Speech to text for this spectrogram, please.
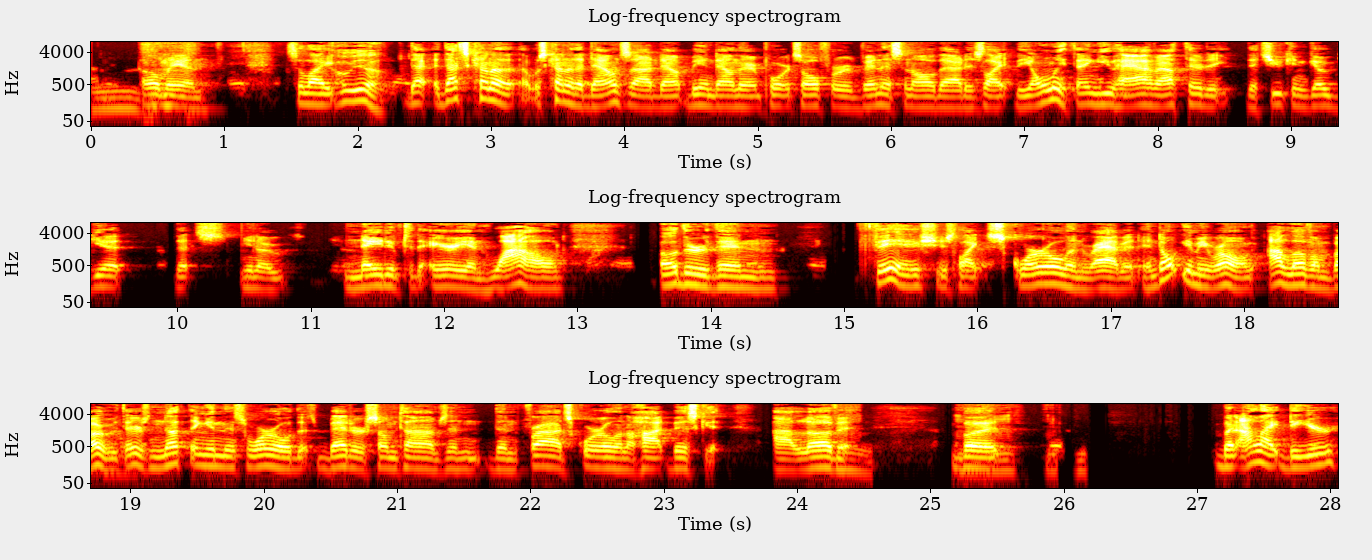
mm-hmm. oh man. So like, oh yeah, that that's kind of that was kind of the downside down being down there at Port Sulphur, Venice, and all that is like the only thing you have out there that, that you can go get that's you know native to the area and wild, other than fish is like squirrel and rabbit. And don't get me wrong, I love them both. There's nothing in this world that's better sometimes than than fried squirrel and a hot biscuit. I love it. Mm-hmm. But mm-hmm. but I like deer.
